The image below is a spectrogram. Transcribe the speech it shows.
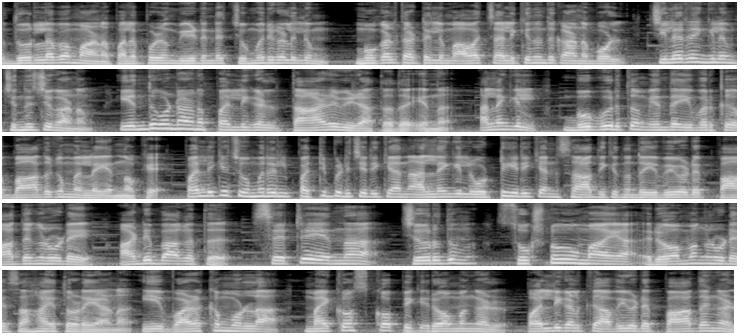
ദുർലഭമാണ്. പലപ്പോഴും വീടിന്റെ ചുമരുകളിലും മുകൾ തട്ടിലും അവ ചലിക്കുന്നത് കാണുമ്പോൾ ചിലരെങ്കിലും ചിന്തിച്ചു കാണും എന്തുകൊണ്ടാണ് പല്ലികൾ താഴെ വീഴാത്തത് എന്ന്? അല്ലെങ്കിൽ ഭൂഗുരുത്വം എന്താ ഇവർക്ക് ബാധകമല്ല എന്നൊക്കെ? പല്ലിക്ക് ചുമരിൽ പറ്റിപ്പിടിച്ചിരിക്കാൻ അല്ലെങ്കിൽ ഒട്ടിയിരിക്കാൻ സാധിക്കുന്നത് ഇവയുടെ പാദങ്ങളുടെ അടിഭാഗത്ത് സെറ്റ് എന്ന ചെറുതും സൂക്ഷ്മവുമായ രോമങ്ങളുടെ സഹായത്തോടെയാണ് ഈ വഴക്കമുള്ള മൈക്രോസ്കോപ്പിക് രോമങ്ങൾ പല്ലികൾക്ക് അവയുടെ പാദങ്ങൾ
